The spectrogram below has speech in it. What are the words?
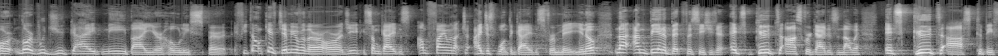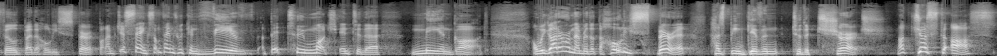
Or, Lord, would you guide me by your Holy Spirit? If you don't give Jimmy over there or some guidance, I'm fine with that. I just want the guidance for me, you know? Now, I'm being a bit facetious here. It's good to ask for guidance in that way. It's good to ask to be filled by the Holy Spirit. But I'm just saying, sometimes we can veer a bit too much into the me and God. And we got to remember that the Holy Spirit has been given to the church, not just to us.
